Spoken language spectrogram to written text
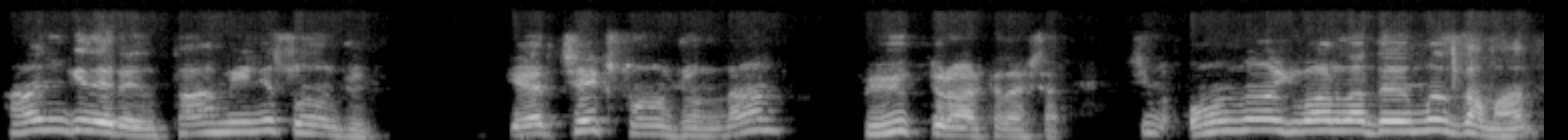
Hangilerin tahmini sonucu gerçek sonucundan büyüktür arkadaşlar? Şimdi onluğa yuvarladığımız zaman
